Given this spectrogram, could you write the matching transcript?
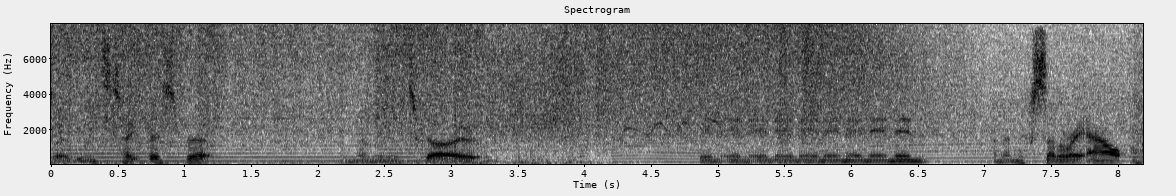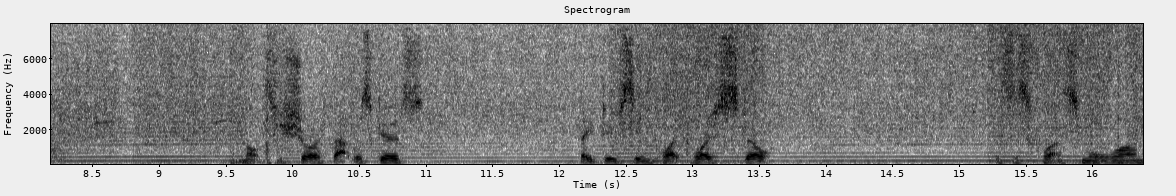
So we need to take this bit, and then we need to go in, in, in, in, in, in, in, in, in, and then accelerate out. Not too sure if that was good. They do seem quite close still. This is quite a small one.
